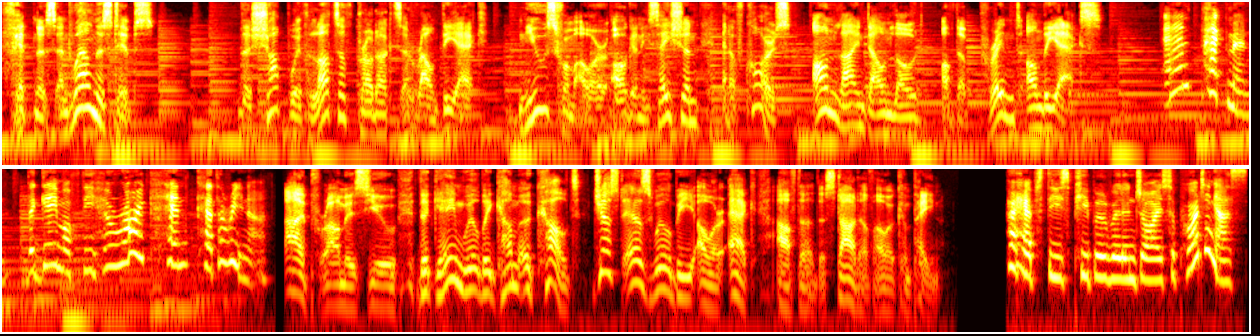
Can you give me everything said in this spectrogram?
Fitness and wellness tips. The shop with lots of products around the egg news from our organization, and of course, online download of the print on the X. And Pac-Man, the game of the heroic hen Katharina. I promise you, the game will become a cult, just as will be our egg after the start of our campaign. Perhaps these people will enjoy supporting us.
